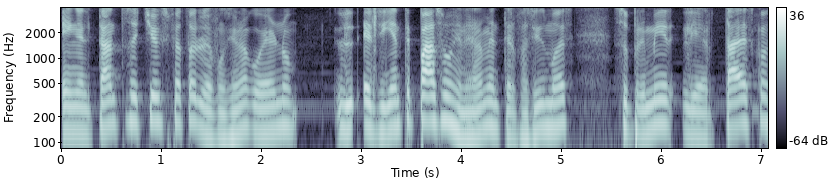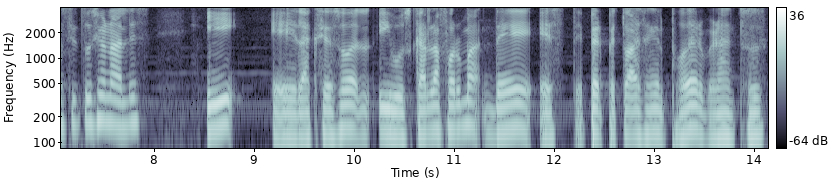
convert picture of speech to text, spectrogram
en el tanto ese chivo expiatorio le funciona al gobierno, el siguiente paso generalmente del fascismo es suprimir libertades constitucionales y el acceso al- y buscar la forma de este, perpetuarse en el poder, ¿verdad? Entonces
